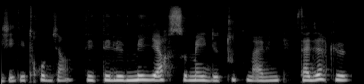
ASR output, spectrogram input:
j'étais trop bien. C'était le meilleur sommeil de toute ma vie. C'est-à-dire que,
